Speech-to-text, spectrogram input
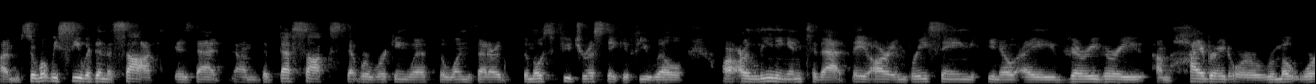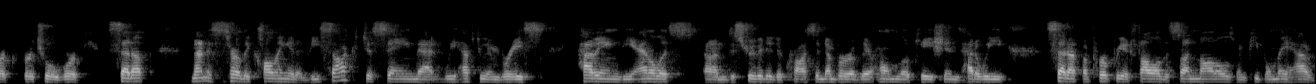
Um, so what we see within the SOC is that um, the best SOCs that we're working with, the ones that are the most futuristic, if you will, are, are leaning into that. They are embracing, you know, a very, very um, hybrid or remote work, virtual work setup not necessarily calling it a VSOC, just saying that we have to embrace having the analysts um, distributed across a number of their home locations. How do we set up appropriate follow the sun models when people may have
